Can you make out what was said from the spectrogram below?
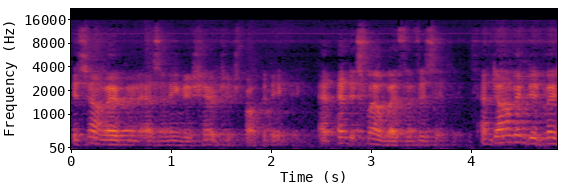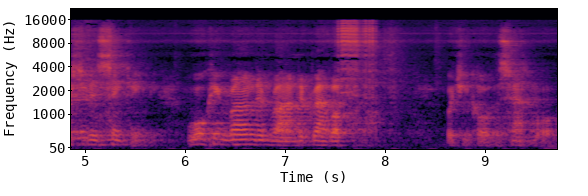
It's now open as an English heritage property, and, and it's well worth a visit. And Darwin did most of his thinking walking round and round a gravel path, which he called the sandwalk,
